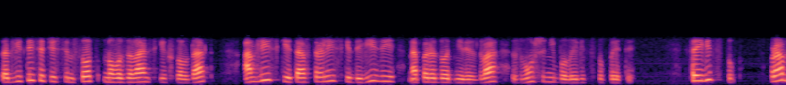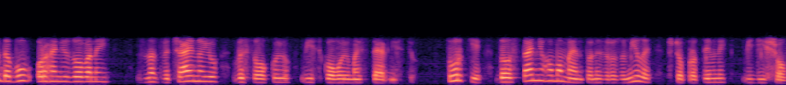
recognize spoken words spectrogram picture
та 2700 новозеландських солдат, англійські та австралійські дивізії напередодні Різдва змушені були відступити. Цей відступ, правда, був організований з надзвичайною високою військовою майстерністю. Турки до останнього моменту не зрозуміли, що противник відійшов.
